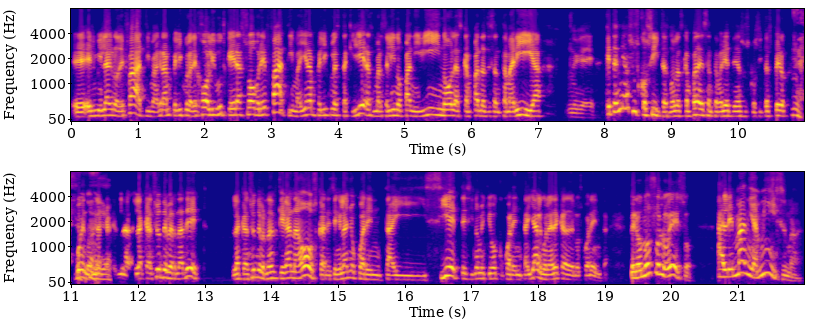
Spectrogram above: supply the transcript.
eh, el Milagro de Fátima, gran película de Hollywood que era sobre Fátima, y eran películas taquilleras, Marcelino Pan y Vino, Las Campanas de Santa María, eh, que tenían sus cositas, ¿no? Las campanas de Santa María tenían sus cositas, pero bueno, la, canción de Bernadette, la canción de Bernadette que gana Óscares en el año 47, si no me equivoco, 40 y algo, en la década de los 40. Pero no solo eso, Alemania misma,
